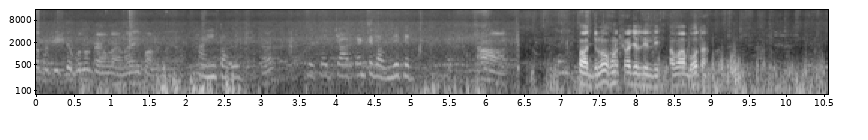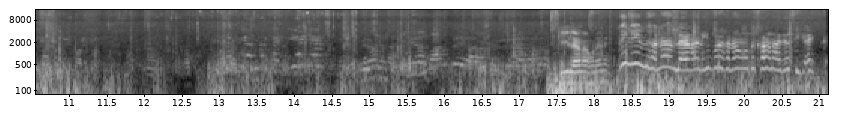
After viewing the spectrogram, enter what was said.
ਫਿਰ ਕਿੱਥੇ ਖੋਲਣ ਟਾਈਮ ਲਾਣਾ ਇਹ ਪਾ ਲੈਣਾ ਯਾਰ ਆਹੀਂ ਪਾ ਲਓ। 4 ਘੰਟੇ ਲਾਉਂਗੇ ਫਿਰ। ਭੱਜ ਲੋ ਹੁਣ ਕਰਾ ਜਲਦੀ ਜਲਦੀ ਹਵਾ ਬਹੁਤ ਆ। ਕੀ ਲੈਣਾ ਹੁਣ ਇਹਨੇ? ਨਹੀਂ ਨਹੀਂ ਹਨਾ ਲੈਣਾ ਨਹੀਂ ਪਰ ਹਨਾ ਉਹ ਦਿਖਾਣਾ ਜਿਹਾ ਸੀਗਾ ਇੱਕ।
